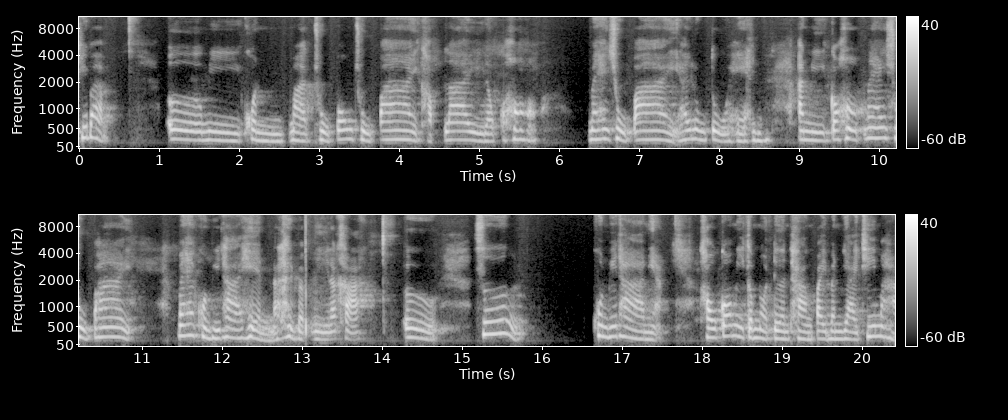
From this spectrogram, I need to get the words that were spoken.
ที่แบบ เออมีคนมาชูป้งชูป้าย ขับไล่แล้วก็ไม่ให้ชูป้าย ให้ลุงตู่เห็น อันนี้ก็ไม่ให้ชูป้าย ไม่ให้คุณพิธาเห็นอะไรแบบนี้นะคะ เออ ซึ่ง คุณพิธาเนี่ยเขาก็มีกำหนดเดินทางไปบรรยายที่มหา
